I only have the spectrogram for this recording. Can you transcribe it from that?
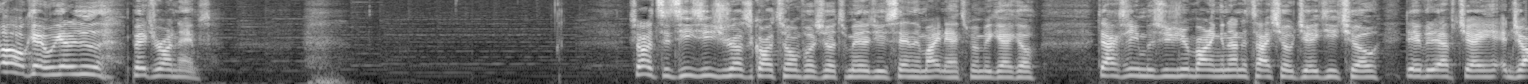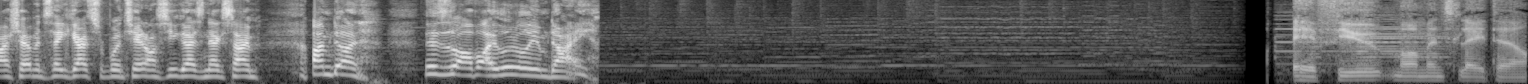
okay, we gotta do the Patreon names. Shout out to TC Jurassic Guard, Tone Show, Tomato Juice, Stanley Mike, Nance, Mimi Gecko, Daxter, Emus, Junior Barning, and Unatai Show, JT Cho, David FJ, and Josh Evans. Thank you guys for playing channel. I'll see you guys next time. I'm done. This is awful. I literally am dying. A few moments later.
